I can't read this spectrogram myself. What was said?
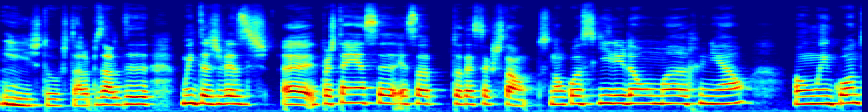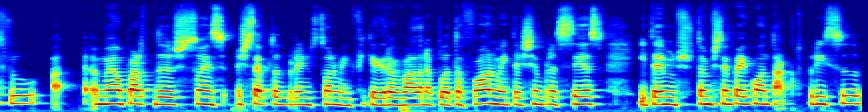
e hum. estou a gostar, apesar de muitas vezes uh, depois tem essa, essa, toda essa questão, se não conseguir ir a uma reunião, a um encontro, a maior parte das sessões, exceto a de brainstorming, fica gravada na plataforma e tens sempre acesso e temos, estamos sempre em contacto, por isso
